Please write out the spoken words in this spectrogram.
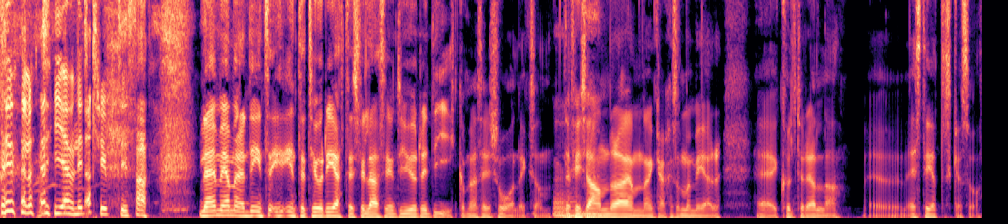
det låter jävligt kryptiskt. Nej men jag menar, det är inte, inte teoretiskt, vi läser ju inte juridik om jag säger så. Liksom. Mm. Det finns ju andra ämnen kanske som är mer eh, kulturella, eh, estetiska så.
